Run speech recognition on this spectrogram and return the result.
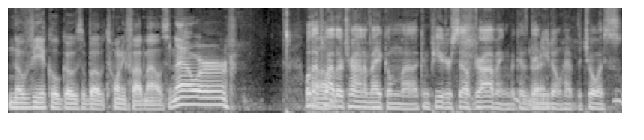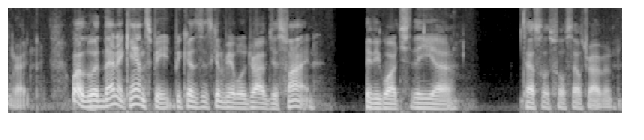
no vehicle goes above twenty five miles an hour. Well, that's um, why they're trying to make them uh, computer self driving because then right. you don't have the choice. Right. Well, then it can speed because it's going to be able to drive just fine. If you watch the uh, Tesla's full self driving.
